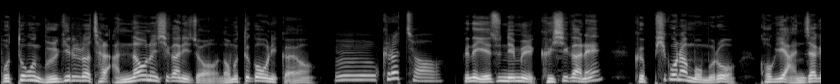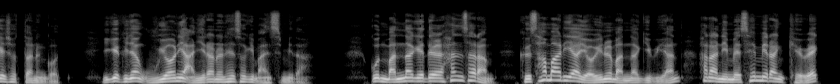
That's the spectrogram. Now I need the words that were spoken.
보통은 물 기르러 잘 안 나오는 시간이죠. 너무 뜨거우니까요. 음, 그렇죠. 근데 예수님을 그 시간에 그 피곤한 몸으로 거기 앉아 계셨다는 것. 이게 그냥 우연이 아니라는 해석이 많습니다. 곧 만나게 될 한 사람, 그 사마리아 여인을 만나기 위한 하나님의 세밀한 계획,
